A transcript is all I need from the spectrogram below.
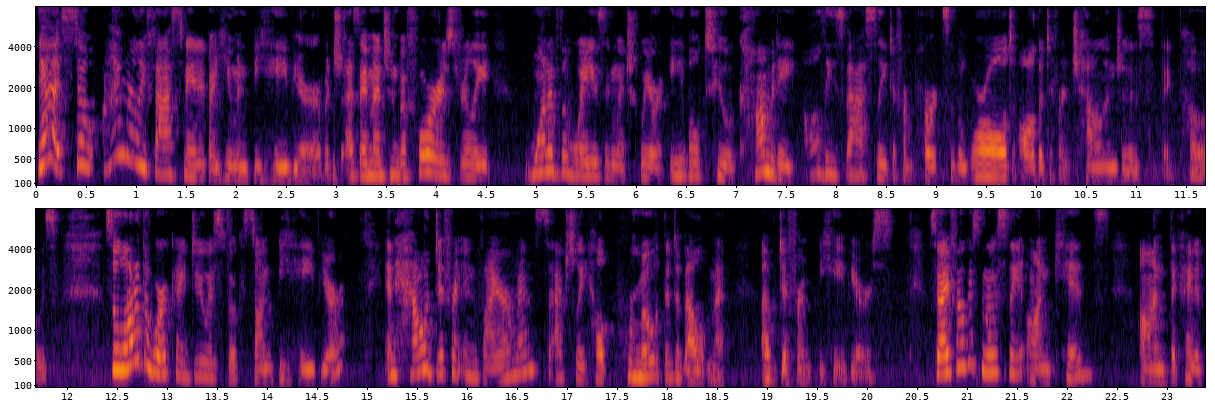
Yeah, so I'm really fascinated by human behavior, which, as I mentioned before, is really one of the ways in which we are able to accommodate all these vastly different parts of the world, all the different challenges that they pose. So, a lot of the work I do is focused on behavior and how different environments actually help promote the development of different behaviors. So I focus mostly on kids, on the kind of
